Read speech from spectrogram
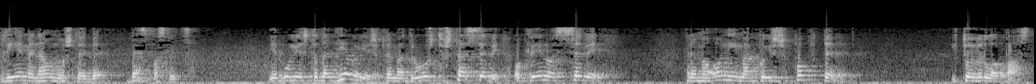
vrijeme na ono što je besposlica. Jer umjesto da djeluješ prema društvu, šta sebe, okrenuo sebe prema onima koji su poput tebe. I to je vrlo opasno.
